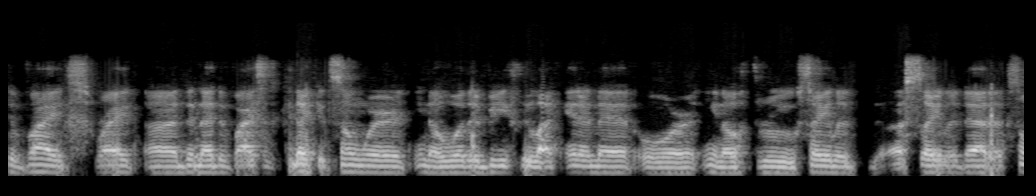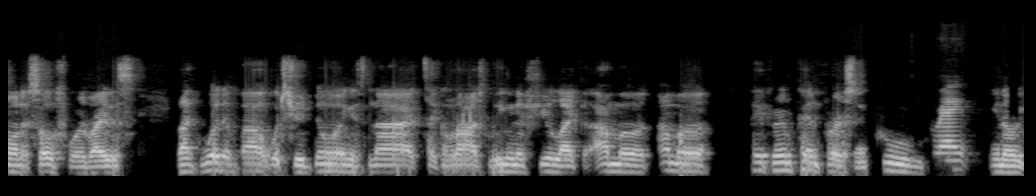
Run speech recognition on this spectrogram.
device, right? Uh, then that device is connected somewhere, you know, whether it be through like internet or you know through cellular uh, cellular data, so on and so forth, right? It's like, what about what you're doing is not technological? Even if you're like, I'm a I'm a paper and pen person, cool, right? You know,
